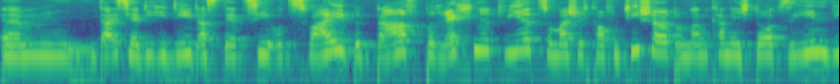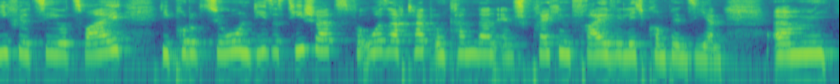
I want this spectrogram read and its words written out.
ähm, da ist ja die Idee, dass der CO2-Bedarf berechnet wird. Zum Beispiel, ich kaufe ein T-Shirt und dann kann ich dort sehen, wie viel CO2 die Produktion dieses T-Shirts verursacht hat und kann dann entsprechend freiwillig kompensieren. Ähm,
